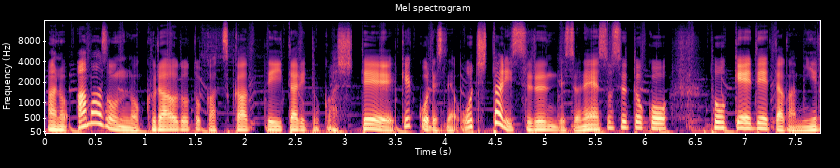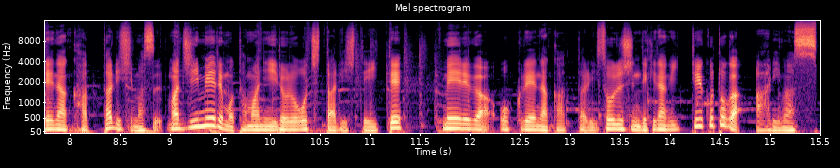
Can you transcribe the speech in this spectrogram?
あの、Amazon のクラウドとか使っていたりとかして、結構ですね、落ちたりするんですよね。そうすると、こう、統計データが見れなかったりします。まあ、Gmail もたまにいろいろ落ちたりしていて、メールが送れなかったり、送受信できないっていうことがあります。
